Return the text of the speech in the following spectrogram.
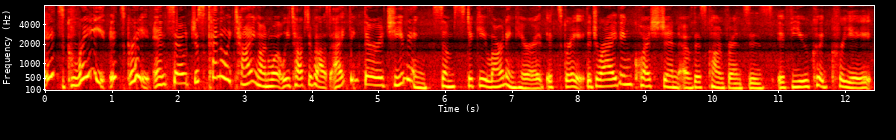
it's great. It's great. And so, just kind of like tying on what we talked about, I think they're achieving some sticky learning here. It- It's great. The driving question of this conference is if you could create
